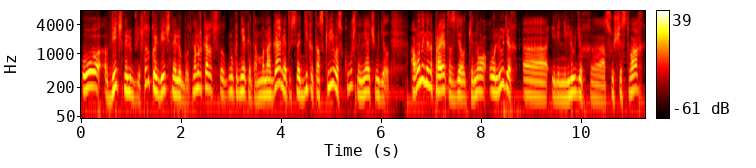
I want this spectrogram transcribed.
о вечной любви. Что такое вечная любовь? Нам же кажется, что ну, некая там моногамия, это всегда дико тоскливо, скучно, не о чем делать. А он именно про это сделал кино о людях, э, или не людях, э, о существах,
